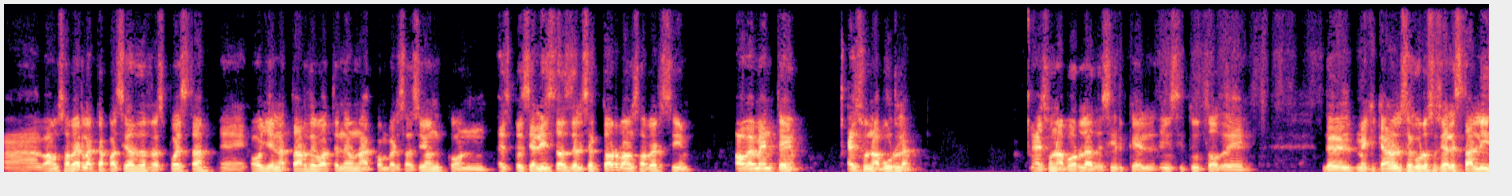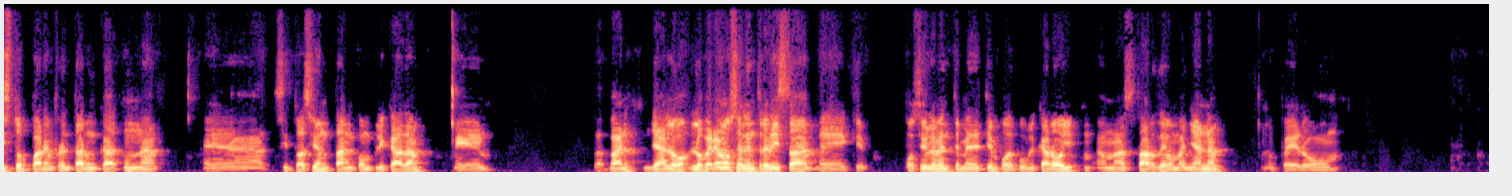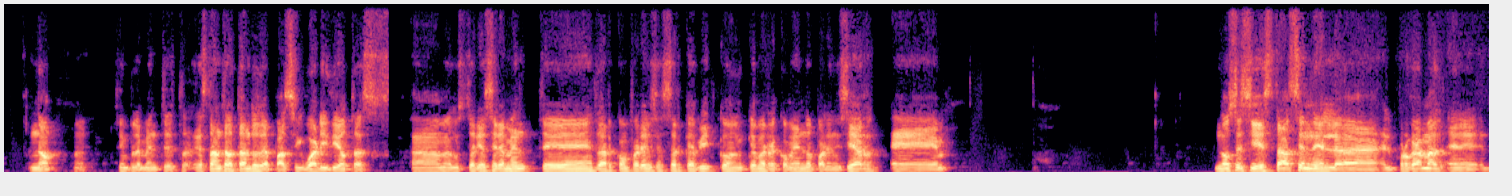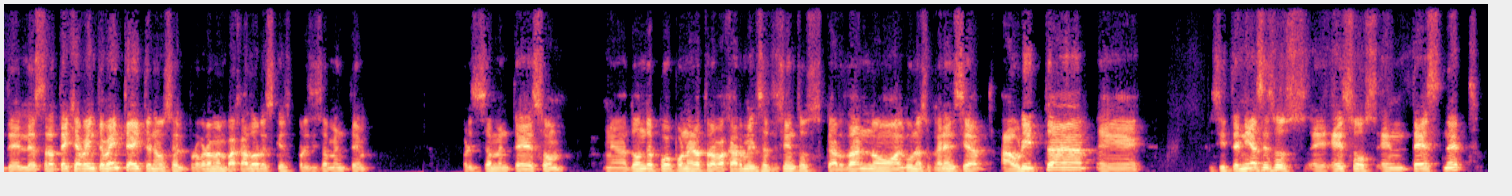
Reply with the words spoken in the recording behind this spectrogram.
Ah, vamos a ver la capacidad de respuesta. Eh, hoy en la tarde voy a tener una conversación con especialistas del sector. Vamos a ver si, obviamente, es una burla. Es una burla decir que el Instituto de, del Mexicano del Seguro Social está listo para enfrentar una eh, situación tan complicada. Eh, bueno, ya lo, veremos en la entrevista que posiblemente me dé tiempo de publicar hoy, más tarde o mañana, pero no, simplemente están tratando de apaciguar idiotas. Ah, me gustaría seriamente dar conferencias acerca de Bitcoin. ¿Qué me recomiendo para iniciar? Eh, no sé si estás en el, ah, programa eh, de la Estrategia 2020. Ahí tenemos el programa Embajadores, que es precisamente, precisamente eso. Ah, ¿Dónde puedo poner a trabajar 1700 Cardano? ¿Alguna sugerencia? Ahorita, eh, si tenías esos, esos en testnet,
